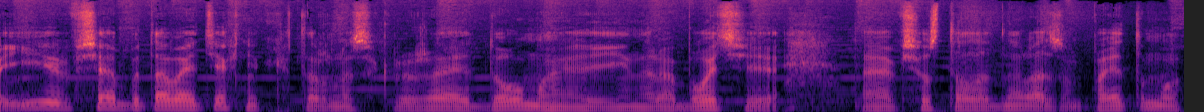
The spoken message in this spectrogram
И вся бытовая техника, которая нас окружает дома и на работе, все стало одноразовым. Поэтому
